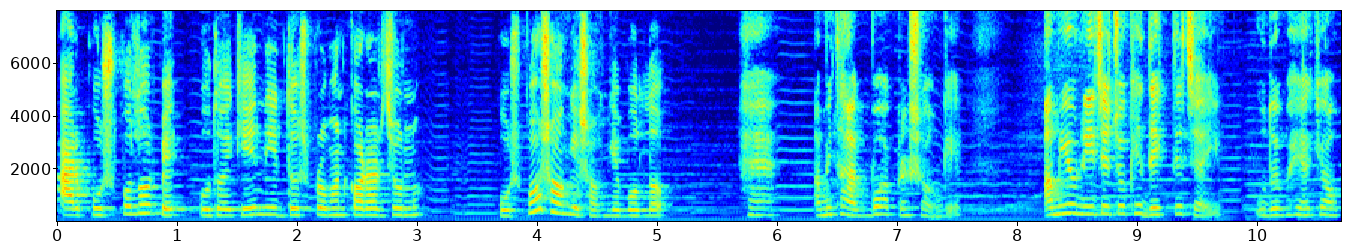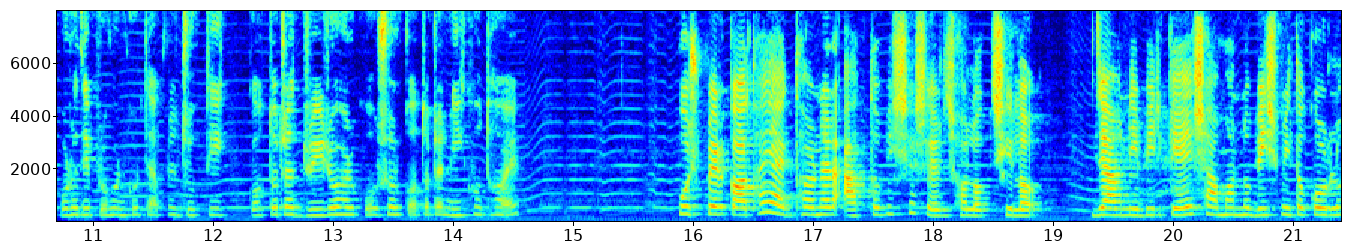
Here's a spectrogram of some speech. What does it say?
আর পুষ্প লড়বে উদয়কে নির্দোষ প্রমাণ করার জন্য। পুষ্প সঙ্গে সঙ্গে বলল হ্যাঁ আমি থাকব আপনার সঙ্গে। আমিও নিজে চোখে দেখতে চাই উদয় ভাইয়াকে অপরাধী প্রমাণ করতে আপনার যুক্তি কতটা দৃঢ় আর কৌশল কতটা নিখুঁত হয়। পুষ্পের কথায় এক ধরনের আত্মবিশ্বাসের ঝলক ছিল যা নিবিড়কে সামান্য বিস্মিত করল।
